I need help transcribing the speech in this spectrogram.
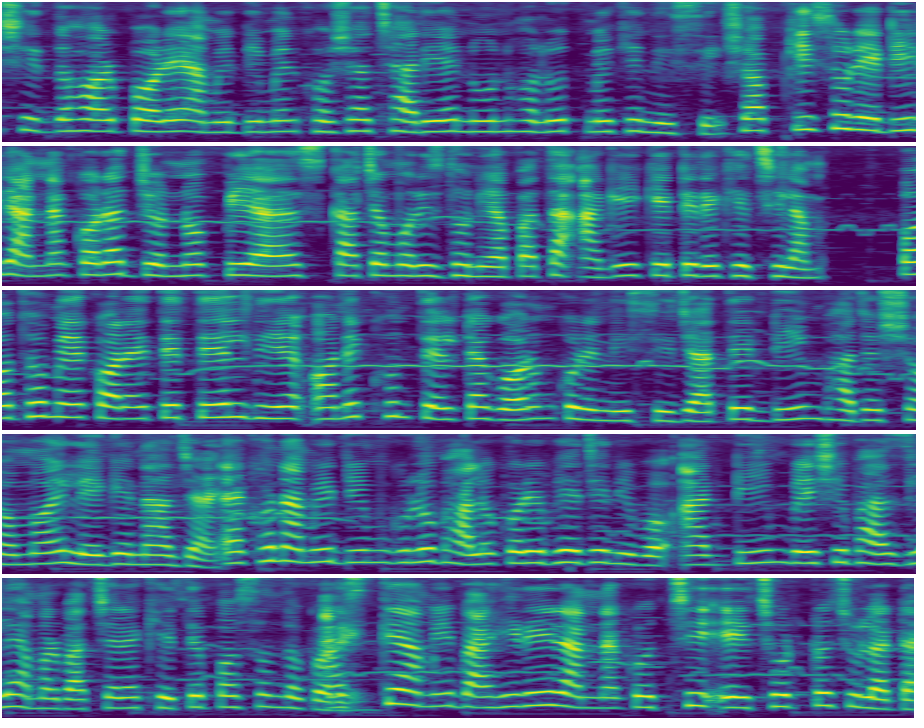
সিদ্ধ হওয়ার পরে আমি ডিমের খোসা ছাড়িয়ে নুন, হলুদ মেখে নিছি। সবকিছু রেডি রান্না করার জন্য পেঁয়াজ, কাঁচামরিচ, ধনিয়া পাতা আগেই কেটে রেখেছিলাম। প্রথমে কড়াইতে তেল দিয়ে অনেকক্ষণ তেলটা গরম করে নিছি যাতে ডিম ভাজার সময় লেগে না যায়। এখন আমি ডিমগুলো ভালো করে ভেজে নিব আর ডিম বেশি ভাজলে আমার বাচ্চারা খেতে পছন্দ করে। আজকে আমি বাহিরেই রান্না করছি এই ছোট্ট চুলাটা।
